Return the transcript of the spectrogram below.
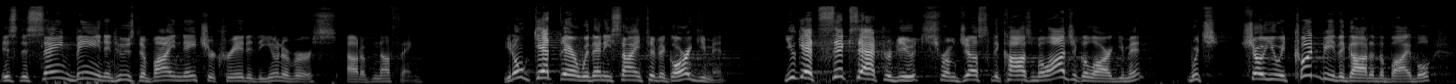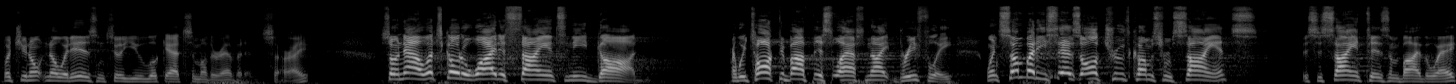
is the same being in whose divine nature created the universe out of nothing. You don't get there with any scientific argument. You get six attributes from just the cosmological argument, which show you it could be the God of the Bible, but you don't know it is until you look at some other evidence, all right? So now let's go to why does science need God? And we talked about this last night briefly. When somebody says all truth comes from science, this is scientism, by the way,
